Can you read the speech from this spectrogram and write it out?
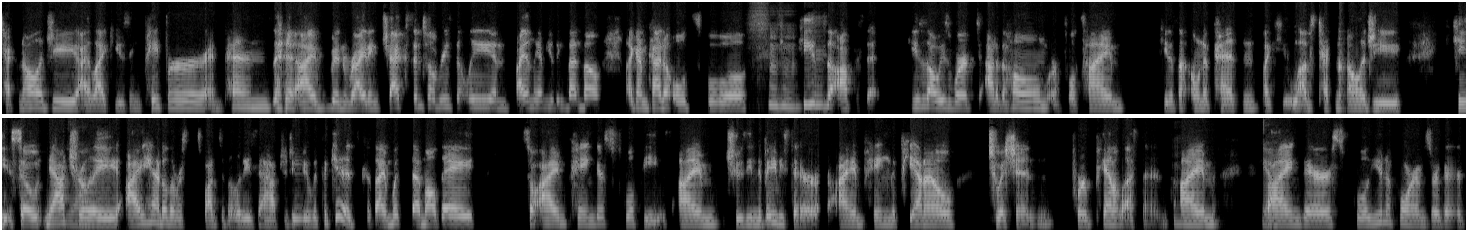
technology. I like using paper and pens. I've been writing checks until recently, and finally I'm using Venmo. Like I'm kind of old school. He's the opposite. He's always worked out of the home or full time. He doesn't own a pen. Like he loves technology. He so naturally yeah. I handle the responsibilities that have to do with the kids because I'm with them all day. So I'm paying their school fees. I'm choosing the babysitter. I'm paying the piano tuition for piano lessons. Mm-hmm. I'm yeah. buying their school uniforms or their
